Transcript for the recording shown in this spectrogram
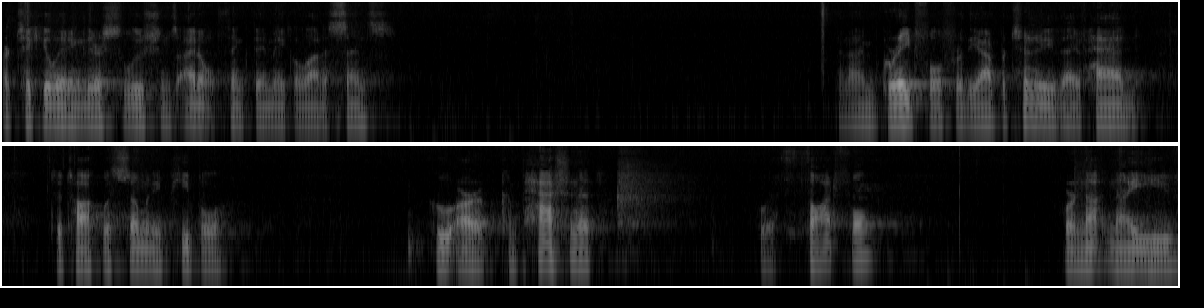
articulating their solutions, I don't think they make a lot of sense. And I'm grateful for the opportunity that I've had to talk with so many people who are compassionate, who are thoughtful, who are not naive,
